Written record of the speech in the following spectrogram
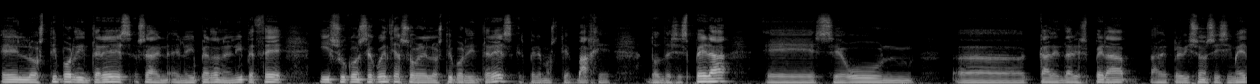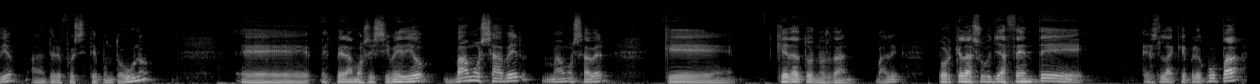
en los tipos de interés, o sea, en, el, perdón, en el IPC y su consecuencia sobre los tipos de interés. Esperemos que baje donde se espera. Eh, según uh, calendario espera, a ver, previsión 6,5, al anterior fue 7.1. Eh, esperamos 6,5. Vamos a ver, vamos a ver qué, qué datos nos dan, ¿vale? Porque la subyacente es la que preocupa,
